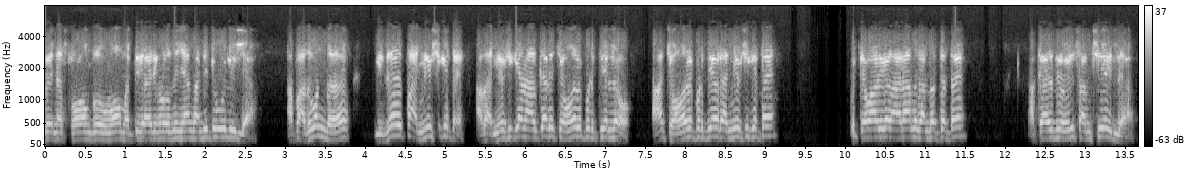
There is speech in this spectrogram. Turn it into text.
പിന്നെ സ്ട്രോങ് റൂമോ മറ്റു കാര്യങ്ങളോ ഒന്നും ഞാൻ കണ്ടിട്ട് പോലും ഇല്ല അപ്പൊ അതുകൊണ്ട് ഇത് ഇപ്പൊ അന്വേഷിക്കട്ടെ. അത് അന്വേഷിക്കാൻ ആൾക്കാരെ ചുമതലപ്പെടുത്തിയല്ലോ. ആ ചുമതലപ്പെടുത്തിയവർ അന്വേഷിക്കട്ടെ. കുറ്റവാളികൾ ആരാന്ന് കണ്ടെത്തട്ടെ. അക്കാര്യത്തിൽ ഒരു സംശയമില്ല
